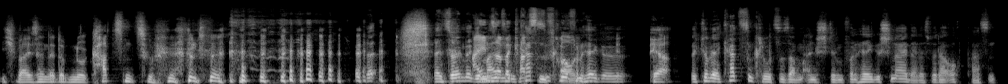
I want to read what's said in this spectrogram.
ich weiß ja nicht, ob nur Katzen zuhören. Vielleicht sollen wir gemeinsam Einsame von Helge. Ja. Vielleicht können wir Katzenklo zusammen anstimmen von Helge Schneider. Das würde auch passen.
